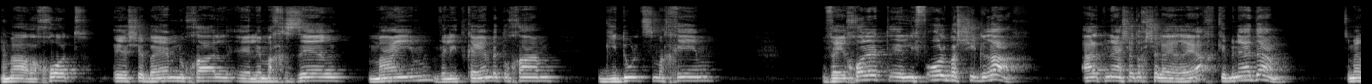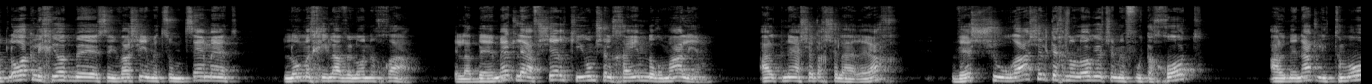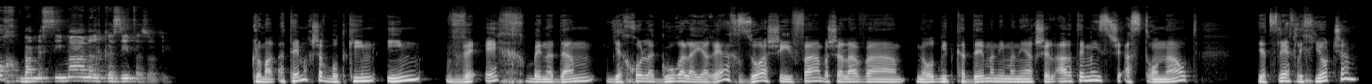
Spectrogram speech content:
מערכות אה, שבהם נוכל אה, למחזר מים ולהתקיים בתוכם, גידול צמחים, ויכולת אה, לפעול בשגרה על פני השטח של הירח כבני אדם. זאת אומרת, לא רק לחיות בסביבה שהיא מצומצמת, לא מכילה ולא נוחה, אלא באמת לאפשר קיום של חיים נורמליים על פני השטח של הירח, ויש שורה של טכנולוגיות שמפותחות על מנת לתמוך במשימה המרכזית הזאת. כלומר, אתם עכשיו בודקים אם ואיך בן אדם יכול לגור על הירח? זו השאיפה בשלב המאוד מתקדם, אני מניח, של ארתמיס, שאסטרונאוט יצליח לחיות שם?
